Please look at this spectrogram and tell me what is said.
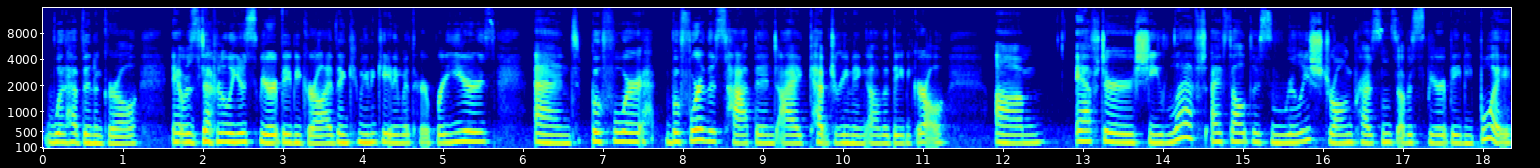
would have been a girl. It was definitely a spirit baby girl. I've been communicating with her for years, and before before this happened, I kept dreaming of a baby girl. Um, after she left, I felt this really strong presence of a spirit baby boy.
